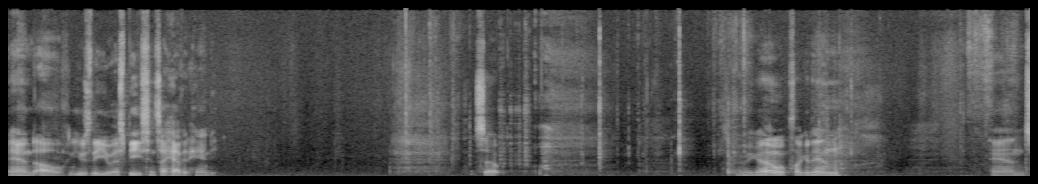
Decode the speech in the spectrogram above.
And I'll use the USB since I have it handy. So there we go, we'll plug it in. And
